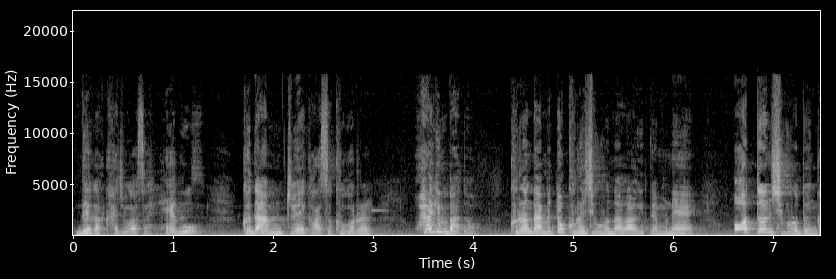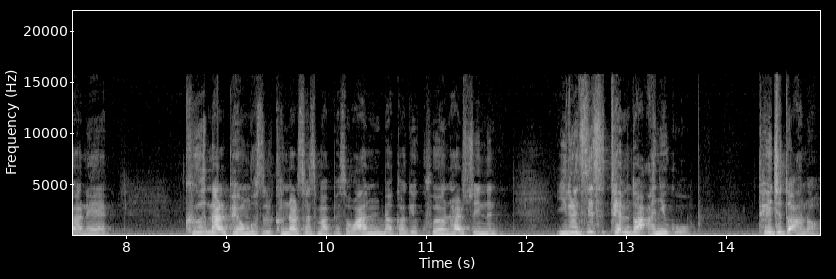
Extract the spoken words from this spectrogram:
내가 가져가서 해고 그 다음 주에 가서 그거를 확인받아. 그런 다음에 또 그런 식으로 나가기 때문에 어떤 식으로든 간에 그날 배운 것을 그날 선생님 앞에서 완벽하게 구현할 수 있는 이런 시스템도 아니고 되지도 않아.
